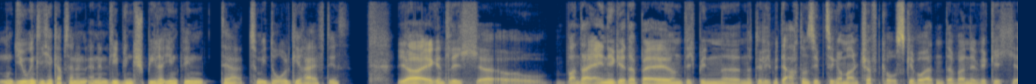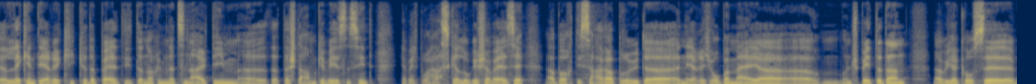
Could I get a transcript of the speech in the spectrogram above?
und Jugendliche, gab es einen, einen Lieblingsspieler irgendwie, der zum Idol gereift ist? Ja, eigentlich äh, waren da einige dabei und ich bin äh, natürlich mit der 78er Mannschaft groß geworden. Da waren ja wirklich äh, legendäre Kicker dabei, die dann auch im Nationalteam äh, der, der, Stamm gewesen sind. Herbert Prohaska logischerweise, aber auch die Sarah-Brüder, ein Erich Obermeier äh, und später dann habe ich eine große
